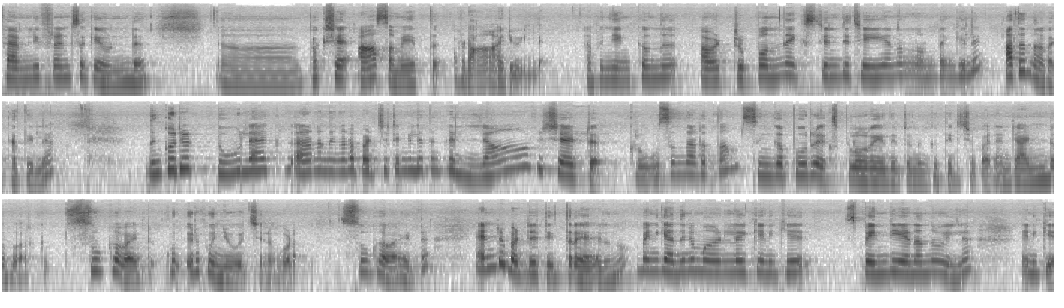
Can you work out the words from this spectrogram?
ഫാമിലി ഫ്രണ്ട്സൊക്കെ ഉണ്ട്. പക്ഷേ ആ സമയത്ത് അവിടെ ആരുമില്ല അപ്പം ഞങ്ങൾക്കൊന്ന് അവിടെ ട്രിപ്പ് ഒന്ന് എക്സ്റ്റെൻഡ് ചെയ്യണം എന്നുണ്ടെങ്കിൽ അത് നടക്കത്തില്ല. നിങ്ങൾക്കൊരു ടു ലാക്ക് ആണ് നിങ്ങളുടെ ബഡ്ജറ്റെങ്കിൽ നിങ്ങൾക്ക് ലാവിഷായിട്ട് ക്രൂസ് നടത്താം സിംഗപ്പൂർ എക്സ്പ്ലോർ ചെയ്തിട്ട് നിങ്ങൾക്ക് തിരിച്ചു പോരാം. രണ്ട് പേർക്കും. സുഖമായിട്ട് ഒരു കുഞ്ഞു കൊച്ചിനും കൂടെ. സുഖമായിട്ട്. എന്റെ ബഡ്ജറ്റ് ഇത്രയായിരുന്നു. അപ്പോൾ എനിക്ക് അതിന് മുകളിലേക്ക് എനിക്ക് സ്പെൻഡ് ചെയ്യണമെന്നുമില്ല. എനിക്ക്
